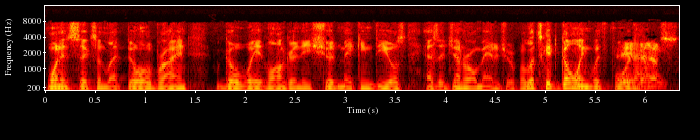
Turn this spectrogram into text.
one in six, and let Bill O'Brien go way longer than he should making deals as a general manager. But let's get going with four Amen. downs.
